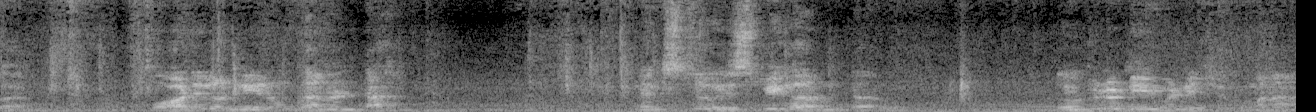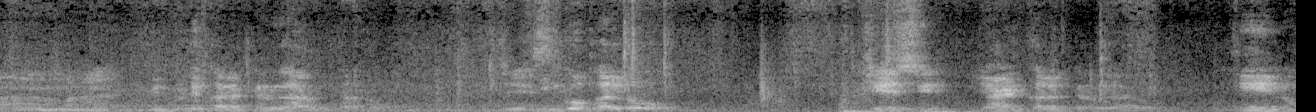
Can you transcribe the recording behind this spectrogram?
sir. బాడీలో నేను ఉంటానంట నెక్స్ట్ ఎస్పీ గారు ఉంటారు. డిప్యూటీ డిఎంఎన్హెచ్ మన మన డిప్యూటీ కలెక్టర్ గారు ఉంటారు. ఇంకొకళ్ళు జేసీ జాయింట్ కలెక్టర్ గారు. నేను.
